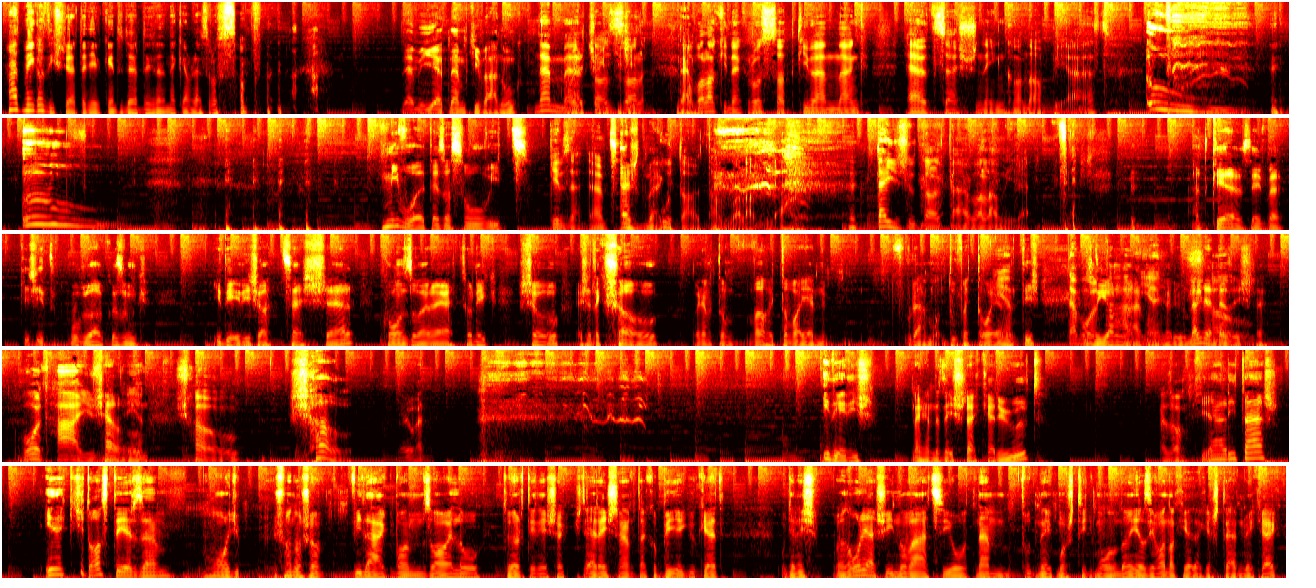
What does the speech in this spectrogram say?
Hát még az is lehet egyébként, de nekem lesz rosszabb. De mi ilyet nem kívánunk. Nem, mert azzal, nem. ha valakinek rosszat kívánnánk, elcesnénk a napját. Uh, uh. Mi volt ez a szó vicc? Képzeld el, Cesd meg. utaltam valamire. Te is utaltál valamire. Hát kérem szépen, kicsit foglalkozunk idén is a CES-sel, Console Electronic Show, esetleg Show, vagy nem tudom, valahogy tavaly ilyen furán mondtuk, vagy tavaly előtt is. Te voltál januárban kerül megrendezésre. Volt high show. Ilyen show. Show. Na jó, hát. Idén is megrendezésre került ez a kiállítás. Én egy kicsit azt érzem, hogy sajnos a világban zajló történések és erre is remtek a bélyegüket, ugyanis olyan óriási innovációt nem tudnék most így mondani, azért vannak érdekes termékek.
